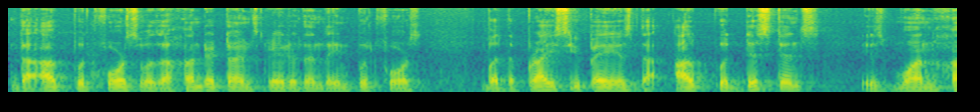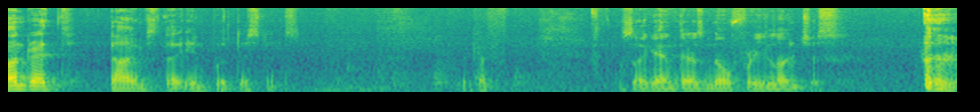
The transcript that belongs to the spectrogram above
the output force was 100 times greater than the input force but the price you pay is the output distance is 100th times the input distance so again there's no free lunches mm-hmm.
